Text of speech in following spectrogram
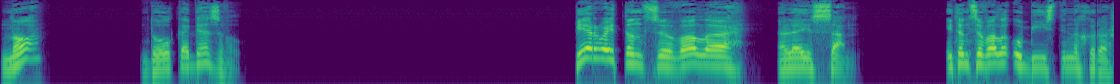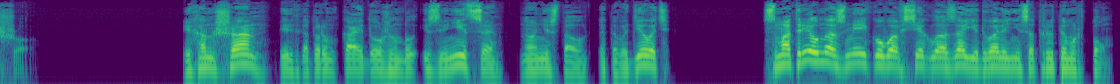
Но долг обязывал. Первой танцевала Лайсан и танцевала убийственно хорошо. И Ханшан, перед которым Кай должен был извиниться, но не стал этого делать, смотрел на змейку во все глаза едва ли не с открытым ртом.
